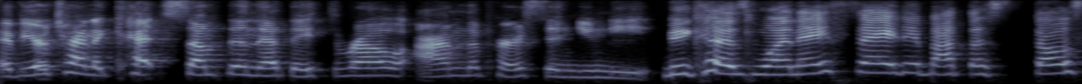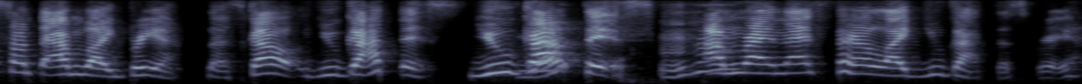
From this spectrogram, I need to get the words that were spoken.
If you're trying to catch something that they throw, I'm the person you need. Because when they say they're about to throw something, I'm like, Bria, let's go. You got this. You got yep. this. Mm-hmm. I'm right next to her, like, you got this, Bria.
